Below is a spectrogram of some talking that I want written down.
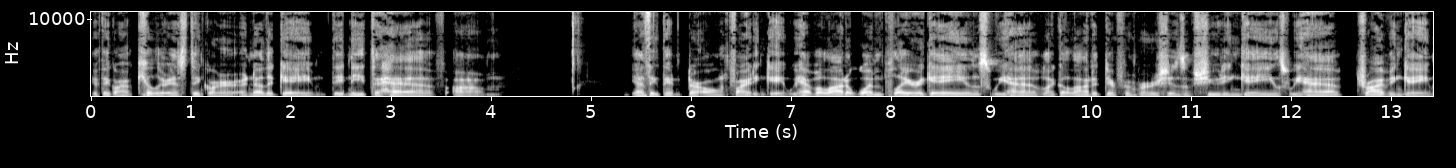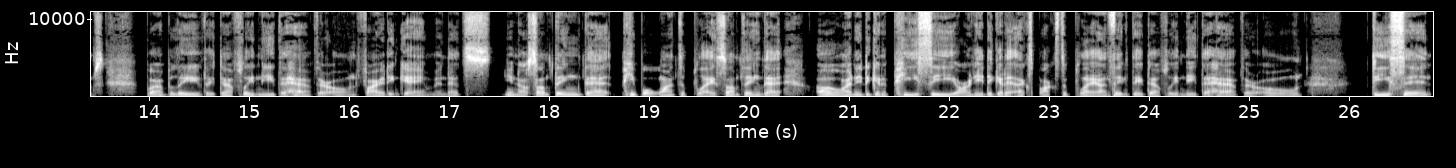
if they're gonna have Killer Instinct or another game, they need to have um, I think they're their own fighting game. We have a lot of one player games. We have like a lot of different versions of shooting games. We have driving games, but I believe they definitely need to have their own fighting game. And that's, you know, something that people want to play, something that, oh, I need to get a PC or I need to get an Xbox to play. I think they definitely need to have their own decent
